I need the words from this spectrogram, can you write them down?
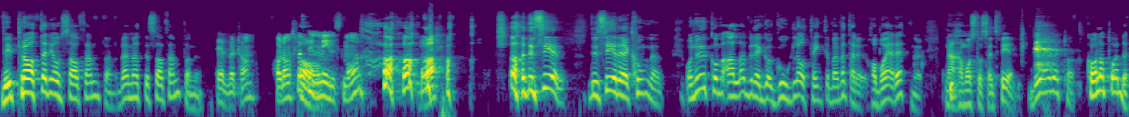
Vi pratade ju om Southampton. Vem möter Southampton nu? Everton. Har de släppt Ja. in minst mål? Va? Ja, du ser! Du ser reaktionen. Och nu kommer alla börja googla och tänkte bara, vänta nu, har Bojan rätt nu? Nej, han måste ha sett fel. Det är Everton. Kolla på det.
